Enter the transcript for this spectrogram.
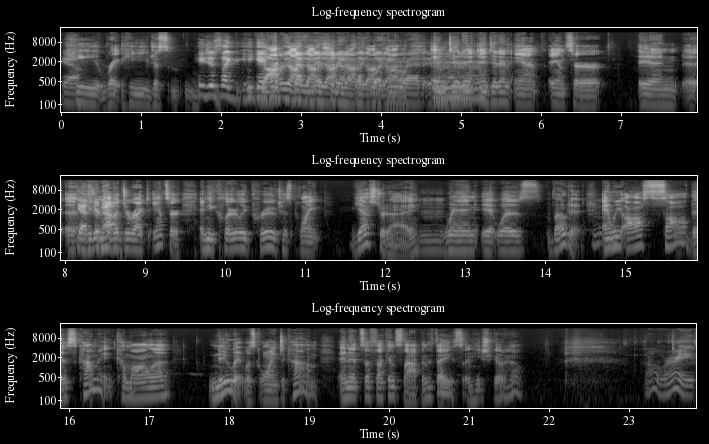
Yeah. He ra- he just he just like he gave yada her the yada yada definition yada of yada like yada what yada, he read. in and didn't and didn't an- answer. and uh, uh, Yes he didn't have a direct answer, and he clearly proved his point yesterday Mm-hmm. when it was voted, and we all saw this coming. Kamala knew it was going to come, and it's a fucking slap in the face, and he should go to hell. All right.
